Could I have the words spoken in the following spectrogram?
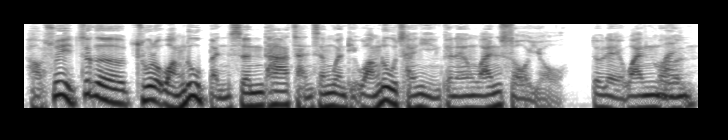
好，所以这个除了网络本身它产生问题，网络成瘾可能玩手游，对不对？玩某个玩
